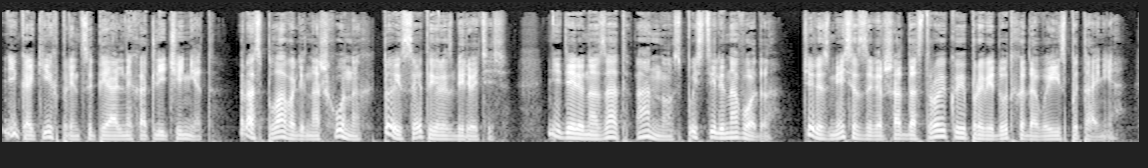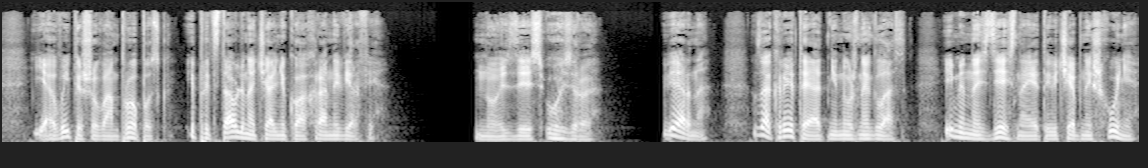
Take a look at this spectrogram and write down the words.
Никаких принципиальных отличий нет. Расплавали на шхунах, то и с этой разберетесь. Неделю назад Анну спустили на воду. Через месяц завершат достройку и проведут ходовые испытания. Я выпишу вам пропуск и представлю начальнику охраны верфи. Но здесь озеро. Верно. Закрытое от ненужных глаз. Именно здесь, на этой учебной шхуне,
